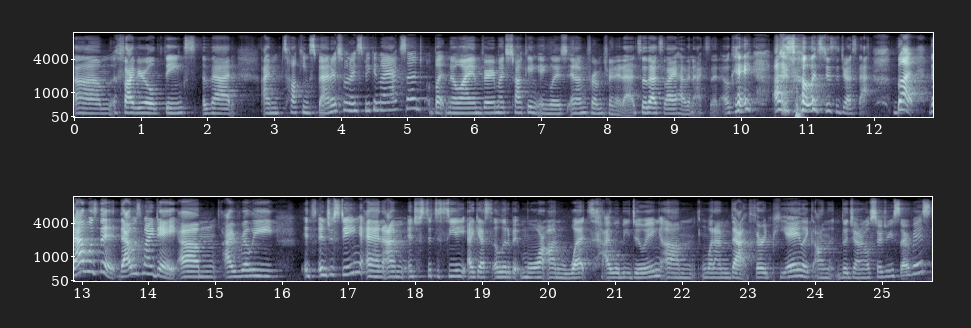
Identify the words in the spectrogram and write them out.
um, five-year-old thinks that I'm talking Spanish when I speak in my accent, but no, I am very much talking English and I'm from Trinidad. So that's why I have an accent, okay? Uh, so let's just address that. But that was it. That was my day. Um, I really it's interesting and i'm interested to see i guess a little bit more on what i will be doing um, when i'm that third pa like on the general surgery service.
